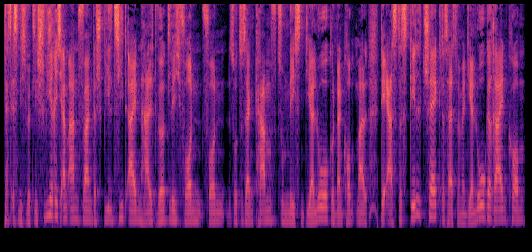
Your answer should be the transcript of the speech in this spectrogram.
das ist nicht wirklich schwierig am Anfang. Das Spiel zieht einen halt wirklich von von sozusagen Kampf zum nächsten Dialog und dann kommt mal der erste Skill-Check. Das heißt, wenn wir in Dialoge reinkommen,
